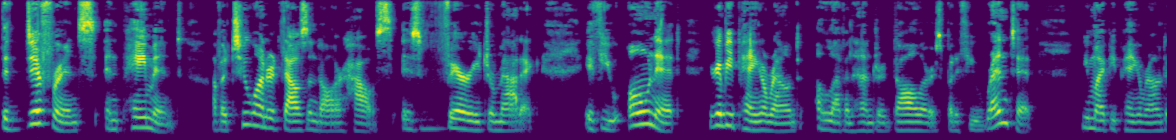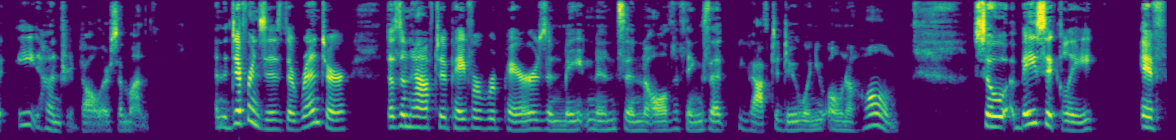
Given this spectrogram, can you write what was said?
the difference in payment of a $200,000 house is very dramatic. If you own it, you're going to be paying around $1,100. But if you rent it, you might be paying around $800 a month. And the difference is the renter doesn't have to pay for repairs and maintenance and all the things that you have to do when you own a home. So basically, if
